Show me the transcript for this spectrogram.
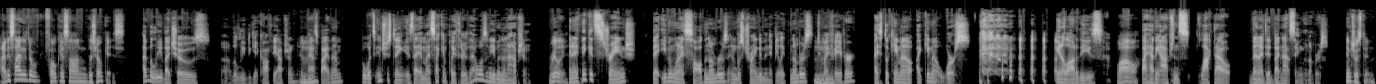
I decided to focus on the showcase. I believe I chose uh, the leave to get coffee option and Mhm. pass by them. But what's interesting is that in my second playthrough, that wasn't even an option. Really? And I think it's strange that even when I saw the numbers and was trying to manipulate the numbers to my Mhm. favor, I still came out I came out worse in a lot of these wow. by having options locked out than I did by not seeing the numbers. Interesting.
